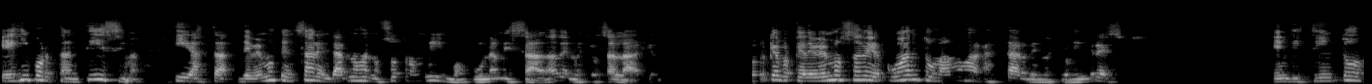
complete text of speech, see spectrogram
es importantísima y hasta debemos pensar en darnos a nosotros mismos una mesada de nuestro salario. ¿Por qué? Porque debemos saber cuánto vamos a gastar de nuestros ingresos en distintos,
